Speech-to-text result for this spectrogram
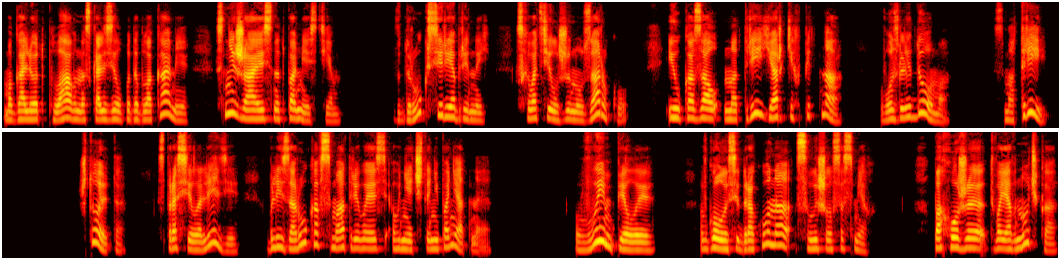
Маголет плавно скользил под облаками, снижаясь над поместьем. Вдруг Серебряный схватил жену за руку и указал на три ярких пятна возле дома. «Смотри!» «Что это?» — спросила леди, близоруко всматриваясь в нечто непонятное. «Вымпелы!» — в голосе дракона слышался смех. «Похоже, твоя внучка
